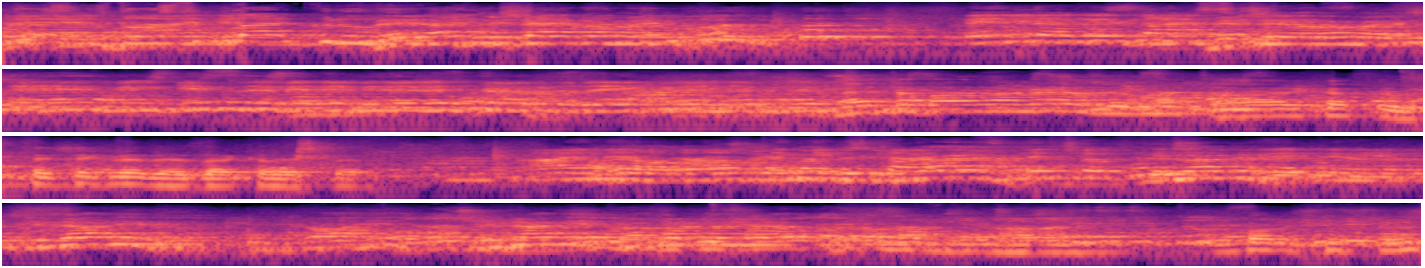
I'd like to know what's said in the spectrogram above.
oluyorsunuz, dostluklar kuruluyor. En güzel günler bu. Beni de arayabilirsiniz. Gece aramayın. Şehir bilgisi verebilirim. Buraya güvenebilirsiniz. Ben ben. Harikasınız. Teşekkür ederiz arkadaşlar. Aynen. Altın Geçit ailesine çok teşekkür ediyoruz. İbrahim. İbrahim. İbrahim. Röportajı. Konuşmuşsunuz.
